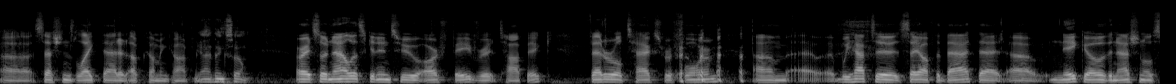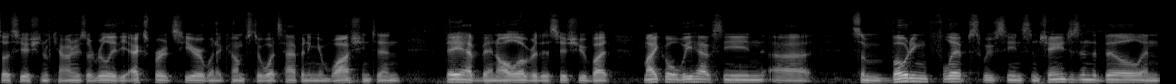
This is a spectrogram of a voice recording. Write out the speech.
uh, sessions like that at upcoming conferences. Yeah, I think so. All right, so now let's get into our favorite topic federal tax reform. um, uh, we have to say off the bat that uh, NACo, the National Association of Counties, are really the experts here when it comes to what's happening in Washington. They have been all over this issue. But, Michael, we have seen uh, some voting flips, we've seen some changes in the bill, and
